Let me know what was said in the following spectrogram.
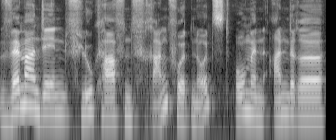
Wenn man den Flughafen Frankfurt nutzt, um in andere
